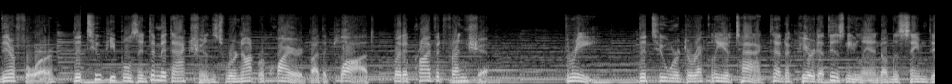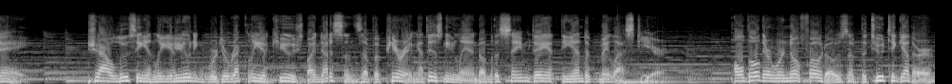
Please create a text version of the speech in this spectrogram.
Therefore, the two people's intimate actions were not required by the plot, but a private friendship. 3. The two were directly attacked and appeared at Disneyland on the same day. Zhao Lusi and Liu Yuning were directly accused by netizens of appearing at Disneyland on the same day at the end of May last year. Although there were no photos of the two together,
